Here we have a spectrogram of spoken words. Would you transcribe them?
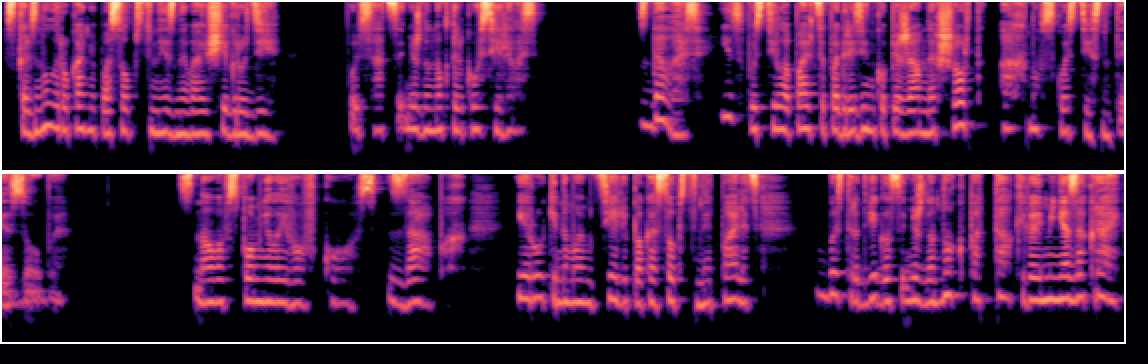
скользнула руками по собственной изнывающей груди. Пульсация между ног только усилилась. Сдалась и запустила пальцы под резинку пижамных шорт, ахнув сквозь стиснутые зубы. Снова вспомнила его вкус, запах и руки на моем теле, пока собственный палец быстро двигался между ног, подталкивая меня за край.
